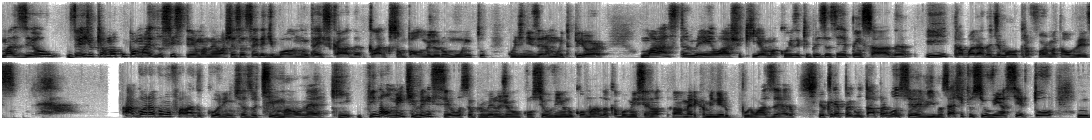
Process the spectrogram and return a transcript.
Mas eu vejo que é uma culpa mais do sistema, né? Eu acho essa saída de bola muito arriscada. Claro que o São Paulo melhorou muito, o Diniz era muito pior. Mas também eu acho que é uma coisa que precisa ser repensada e trabalhada de uma outra forma, talvez. Agora vamos falar do Corinthians, o Timão, né? Que finalmente venceu o seu primeiro jogo com o Silvinho no comando, acabou vencendo a América Mineiro por 1 a 0 Eu queria perguntar para você, Levi, você acha que o Silvinho acertou em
